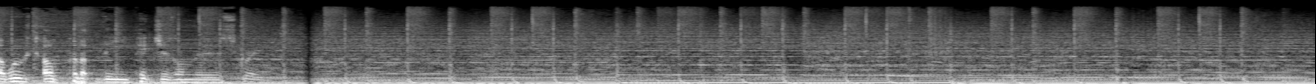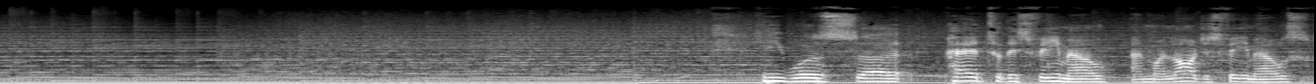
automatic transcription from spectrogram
I will, I'll pull up the pictures on the screen. He was uh, paired to this female and my largest females,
